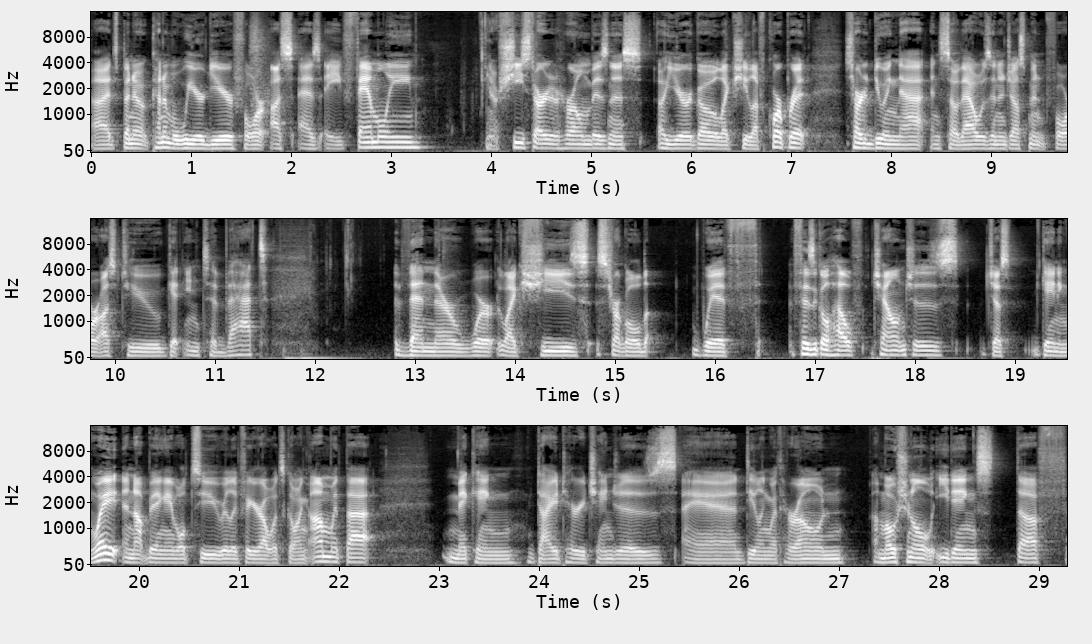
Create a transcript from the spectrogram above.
uh, it's been a kind of a weird year for us as a family. You know she started her own business a year ago like she left corporate started doing that and so that was an adjustment for us to get into that. Then there were like she's struggled with physical health challenges just gaining weight and not being able to really figure out what's going on with that making dietary changes and dealing with her own emotional eating stuff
